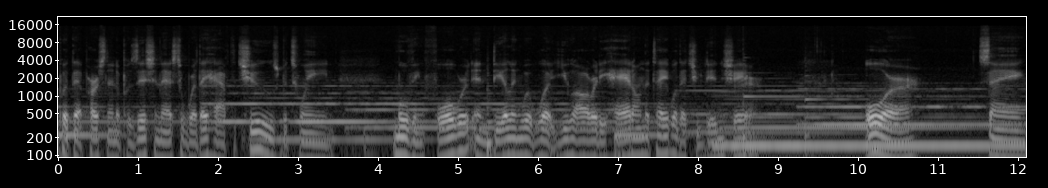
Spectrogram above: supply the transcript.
put that person in a position as to where they have to choose between moving forward and dealing with what you already had on the table that you didn't share or saying,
